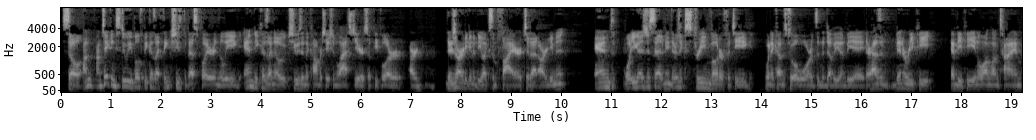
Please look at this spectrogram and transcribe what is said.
So I'm I'm taking Stewie both because I think she's the best player in the league and because I know she was in the conversation last year. So people are are there's already going to be like some fire to that argument. And what you guys just said, I mean, there's extreme voter fatigue when it comes to awards in the WNBA. There hasn't been a repeat MVP in a long, long time.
